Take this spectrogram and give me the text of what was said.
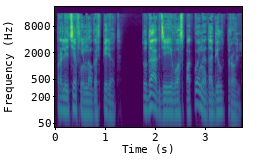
пролетев немного вперед, туда, где его спокойно добил тролль.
